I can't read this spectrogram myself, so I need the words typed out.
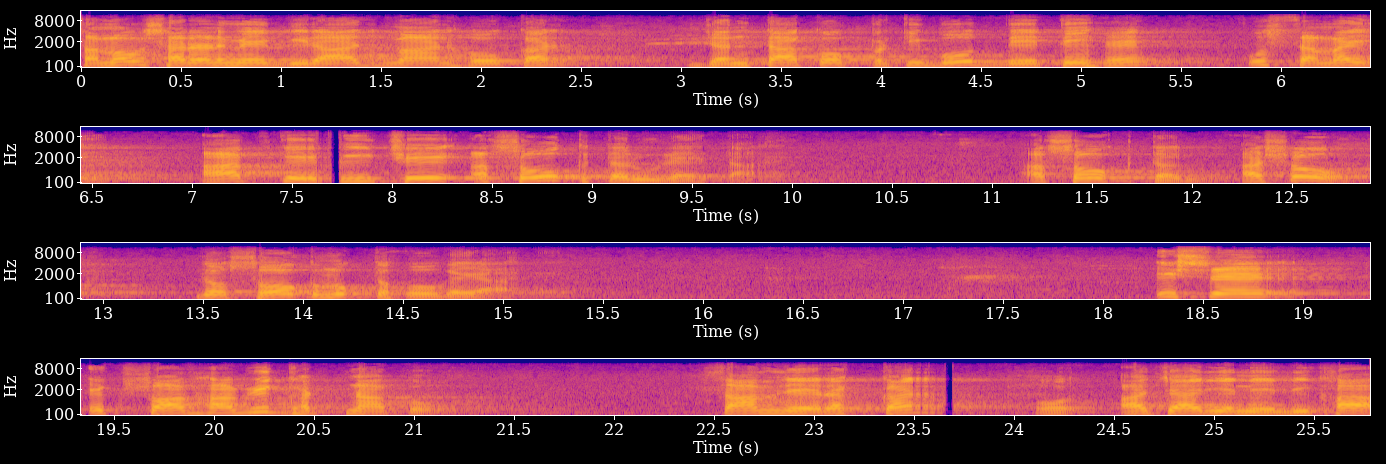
समव शरण में विराजमान होकर जनता को प्रतिबोध देते हैं, उस समय आपके पीछे अशोक तरु रहता है। अशोक तरु, अशोक जो शोक मुक्त हो गया है। इस एक स्वाभाविक घटना को सामने रखकर और आचार्य ने लिखा,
